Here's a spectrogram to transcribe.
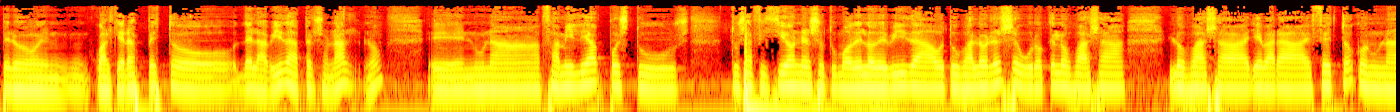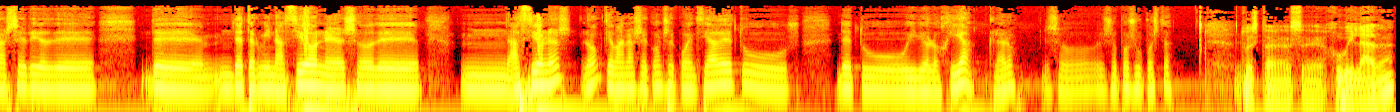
pero en cualquier aspecto de la vida personal, ¿no? en una familia, pues tus tus aficiones o tu modelo de vida o tus valores seguro que los vas a los vas a llevar a efecto con una serie de, de determinaciones o de mm, acciones ¿no? que van a ser consecuencia de tus de tu ideología claro eso eso por supuesto tú estás eh, jubilada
